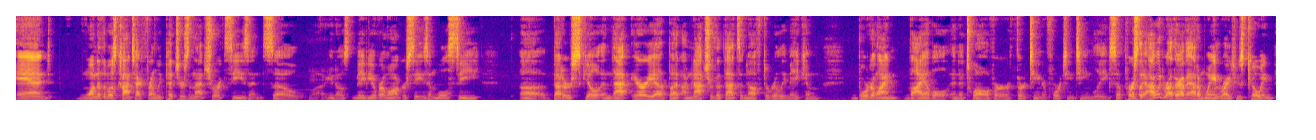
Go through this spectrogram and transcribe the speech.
and one of the most contact friendly pitchers in that short season. So, you know, maybe over a longer season, we'll see uh, better skill in that area, but I'm not sure that that's enough to really make him borderline viable in a 12 or 13 or 14 team league. So personally, I would rather have Adam Wainwright, who's going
